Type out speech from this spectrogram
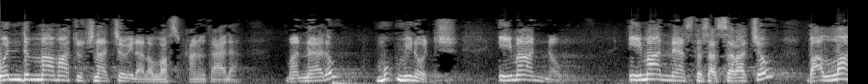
ወንድማማቾች ናቸው ይላል አላህ ስብሓን ወተዓላ ማን ነው ያለው? ሙእሚኖች። ኢማን ነው። ኢማን ነው ያስተሳሰራቸው። በአላህ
